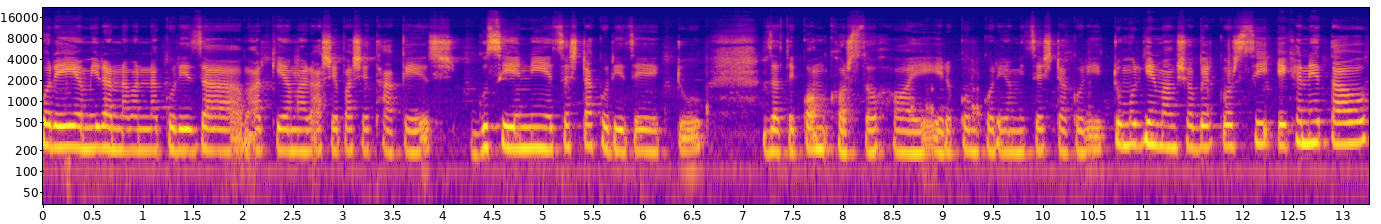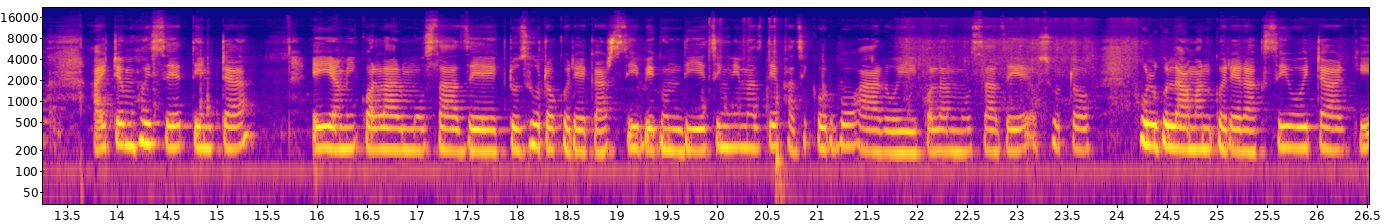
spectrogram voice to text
করেই আমি রান্না বান্না করি, যা আর কি আমার আশেপাশে থাকে। গুছিয়ে নিয়ে চেষ্টা করি যে একটু যাতে কম খরচ হয়, এরকম করে আমি চেষ্টা করি। একটু মুরগির মাংস বের করছি। এখানে তাও আইটেম হয়েছে তিনটা। এই আমি কলার মোসা যে একটু ছোটো করে কাটছি, বেগুন দিয়ে চিংড়ি মাছ দিয়ে ভাজি করব আর ওই কলার মোসা যে ছোটো ফুলগুলো আমান করে রাখছি, ওইটা আর কি।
